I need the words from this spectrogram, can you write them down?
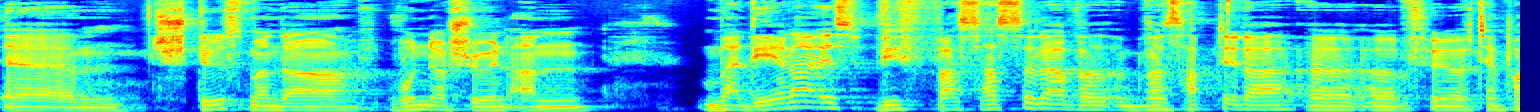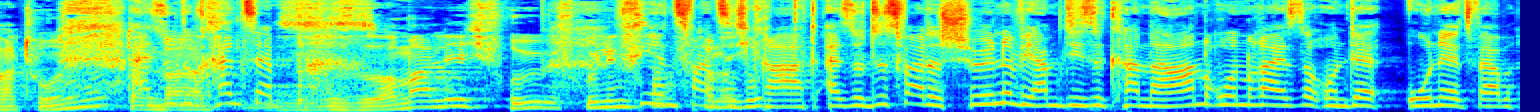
ähm, stößt man da wunderschön an. Madeira ist, wie, was hast du da, was, was habt ihr da äh, für Temperaturen? Dann Also war du das kannst ja- sommerlich, früh, Frühlings 24 so? Grad. Also das war das Schöne. Wir haben diese Kanaren-Rundreise und der, ohne jetzt Werbe,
